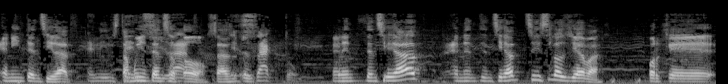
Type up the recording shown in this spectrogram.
en intensidad. En Está muy intenso intensidad. todo, o sea, es- Exacto. En intensidad, en intensidad sí se los lleva. Porque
